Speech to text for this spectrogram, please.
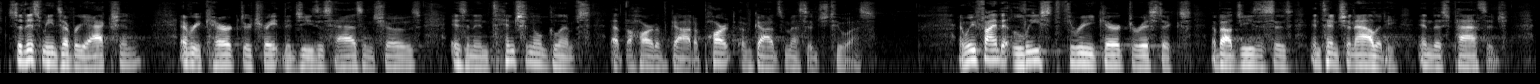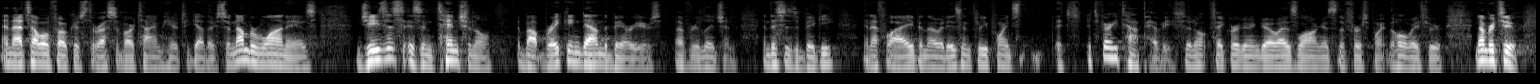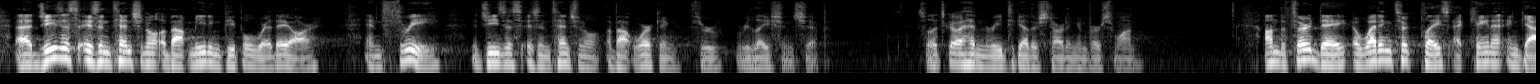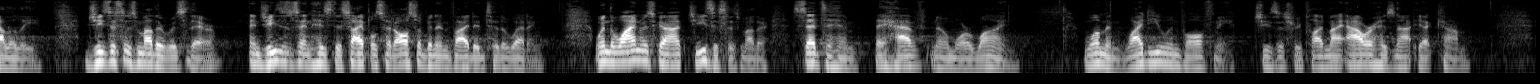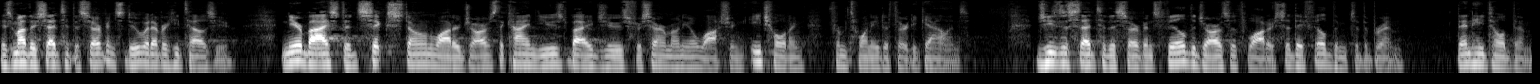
So, this means every action, Every character trait that Jesus has and shows is an intentional glimpse at the heart of God, a part of God's message to us. And we find at least three characteristics about Jesus' intentionality in this passage. And that's how we'll focus the rest of our time here together. So, number one is Jesus is intentional about breaking down the barriers of religion. And this is a biggie. And FYI, even though it is in three points, it's, it's very top heavy. So don't think we're going to go as long as the first point the whole way through. Number two, uh, Jesus is intentional about meeting people where they are. And three, Jesus is intentional about working through relationship. So let's go ahead and read together starting in verse 1. On the third day, a wedding took place at Cana in Galilee. Jesus' mother was there and Jesus and his disciples had also been invited to the wedding. When the wine was gone, Jesus' mother said to him, They have no more wine. Woman, why do you involve me? Jesus replied, My hour has not yet come. His mother said to the servants, Do whatever he tells you. Nearby stood six stone water jars, the kind used by Jews for ceremonial washing, each holding from 20 to 30 gallons. Jesus said to the servants, Fill the jars with water. So they filled them to the brim. Then he told them,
